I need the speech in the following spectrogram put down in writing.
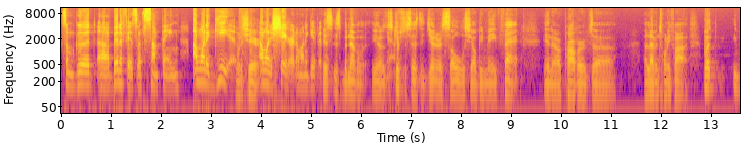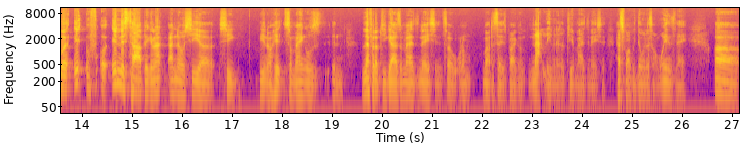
some good uh, benefits of something, I want to give. I want to share it. I want to share it. I want to give it. It's, it's benevolent. You know, the Yeah. scripture says the generous soul shall be made fat in our Proverbs uh, eleven twenty five. But but it, uh, in this topic, and I, I know she uh, she you know hit some angles and left it up to you guys' imagination. So what I'm about to say is probably gonna, not leaving it up to your imagination. That's why we're doing this on Wednesday. Uh,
